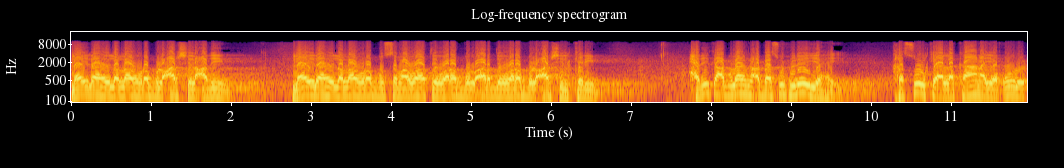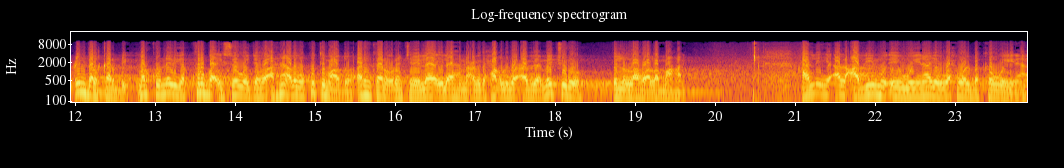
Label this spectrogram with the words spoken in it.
laa ilaaha ila allahu rabu alcarshi alcadiim laa ilaaha ila allahu rabu الsamaawaati warabu اlardi warabu اlcarshi اlkariim xadiidka cabdulahi bn cabbaas wuxuu leeyahay rasuulkii alla kaana yaquulu cinda alkarbi markuu nebiga kurba ay soo wajahdo arrin adagu ku timaado arrinkaanu odhan jiray laa ilaaha macbudu xaq lagu caabudaa ma jiro ila allahu alla maahan allihii alcadiimu ee weynaayo wax walba ka weynaa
